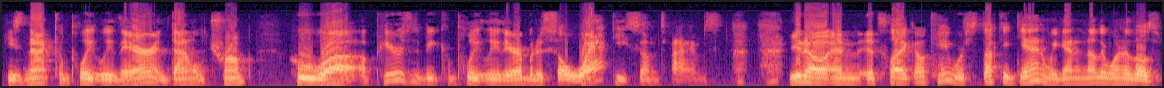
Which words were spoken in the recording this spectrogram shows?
he's not completely there, and Donald Trump, who uh, appears to be completely there but is so wacky sometimes, you know, and it's like okay, we're stuck again. We got another one of those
